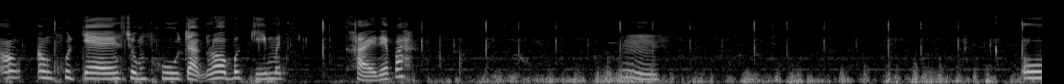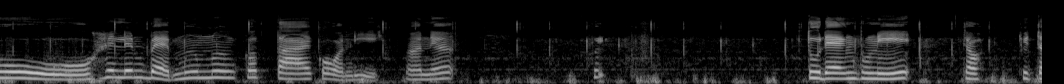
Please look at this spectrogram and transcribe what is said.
เอาเอากุญแจชมพูจากรอบเมื่อกี้มาขายได้ปะอืม โอ้ ให้เล่นแบบมือๆก็ตายก่อนดิ อันเนี้ยเฮ้ยตูแดงตรงนี้เจ้าจุดจ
